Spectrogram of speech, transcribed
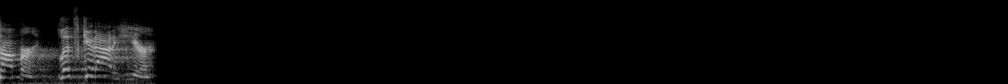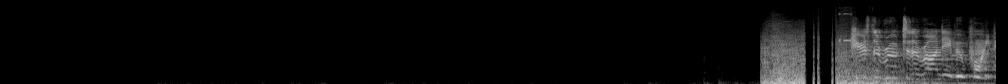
Chopper. Let's get out of here. Here's the route to the rendezvous point.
